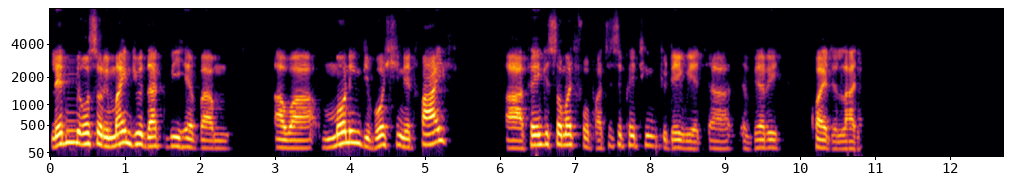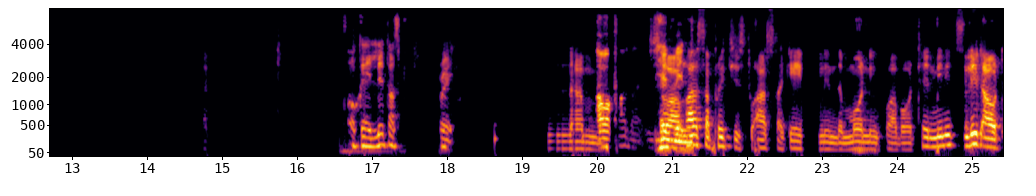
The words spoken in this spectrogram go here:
let me also remind you that we have um, our morning devotion at 5 Uh, thank you so much for participating today. We had uh, a very quite a large Okay, let us pray. number. Our Father in So our pastor preaches to us again in the morning for about 10 minutes. Lead out.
